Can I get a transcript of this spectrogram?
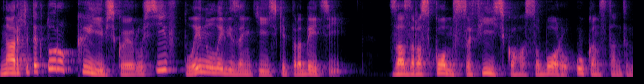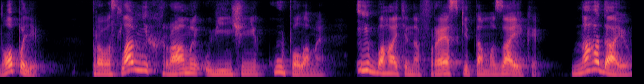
На архітектуру Київської Русі вплинули візантійські традиції. За зразком Софійського собору у Константинополі православні храми увінчені куполами і багаті на фрески та мозаїки. Нагадаю,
